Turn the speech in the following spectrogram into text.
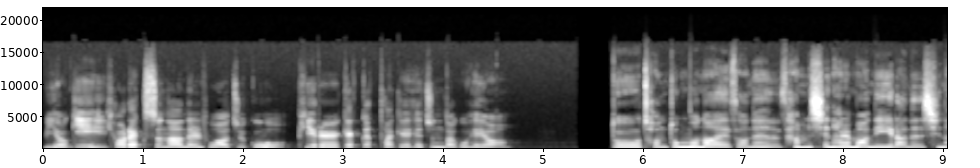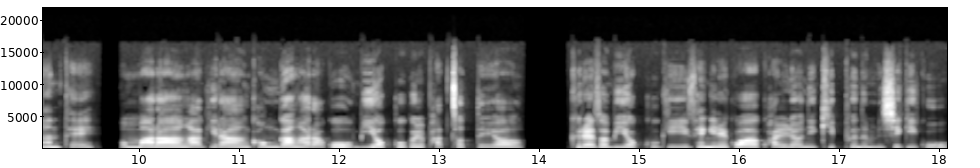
미역이 혈액순환을 도와주고 피를 깨끗하게 해준다고 해요. 또 전통 문화에서는 삼신 할머니라는 신한테 엄마랑 아기랑 건강하라고 미역국을 바쳤대요. 그래서 미역국이 생일과 관련이 깊은 음식이고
